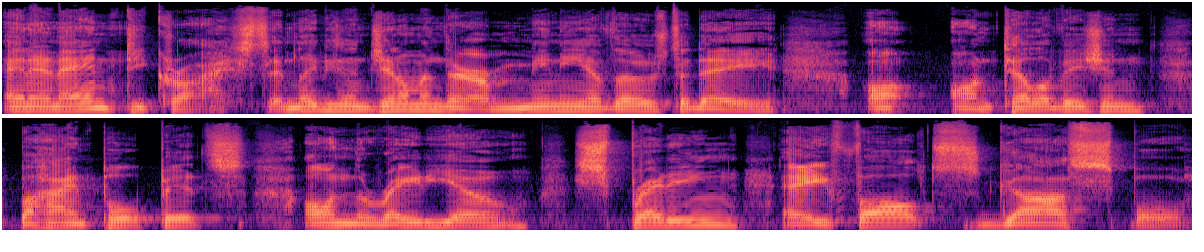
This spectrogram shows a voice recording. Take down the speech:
and an antichrist. And ladies and gentlemen, there are many of those today on, on television, behind pulpits, on the radio, spreading a false gospel.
